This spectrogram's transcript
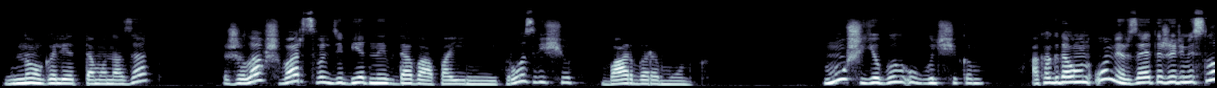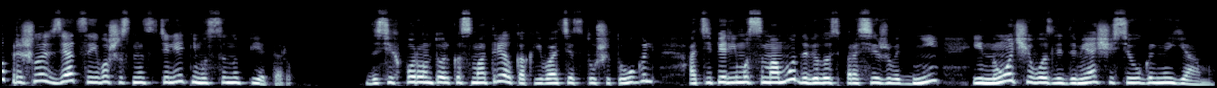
Много лет тому назад жила в Шварцвальде бедная вдова по имени и прозвищу Барбара Мунк. Муж ее был угольщиком, а когда он умер, за это же ремесло пришлось взяться его шестнадцатилетнему сыну Петеру. До сих пор он только смотрел, как его отец тушит уголь, а теперь ему самому довелось просиживать дни и ночи возле дымящейся угольной ямы.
